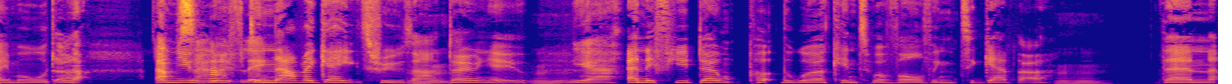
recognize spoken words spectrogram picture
same order. No, and you have to navigate through that, Mhm. don't you? Mhm. Yeah. And if you don't put the work into evolving together, Mhm. then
